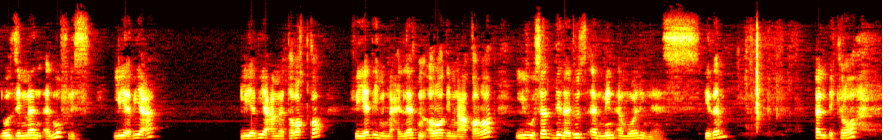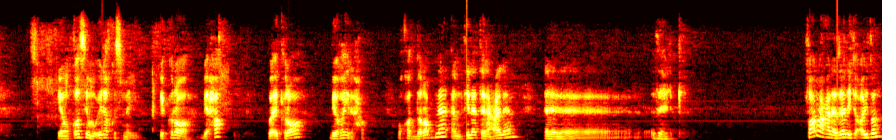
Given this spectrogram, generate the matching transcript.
يلزم من؟ المفلس ليبيع ليبيع ما تبقى في يده من محلات من أراضي من عقارات ليسدد جزءا من أموال الناس. إذا الإكراه ينقسم إلى قسمين إكراه بحق وإكراه بغير حق. وقد ضربنا أمثلة على آه ذلك. فرع على ذلك أيضا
